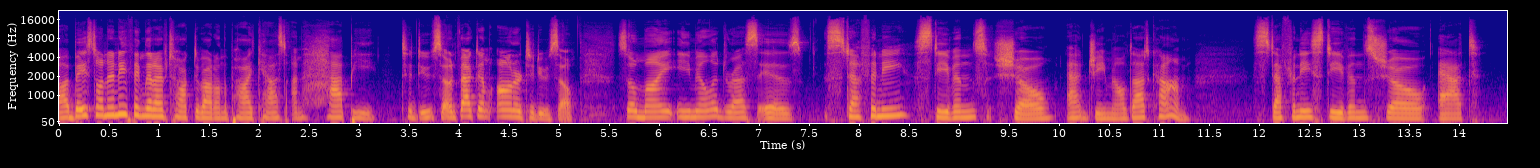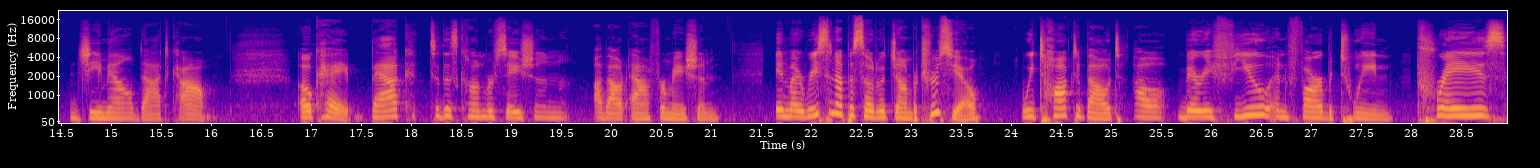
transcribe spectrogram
uh, based on anything that I've talked about on the podcast, I'm happy to do so. In fact, I'm honored to do so. So my email address is Stephanie Stevens Show at gmail.com. Stephanie Stevens Show at gmail.com. Okay, back to this conversation about affirmation. In my recent episode with John Petruccio, we talked about how very few and far between praise,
